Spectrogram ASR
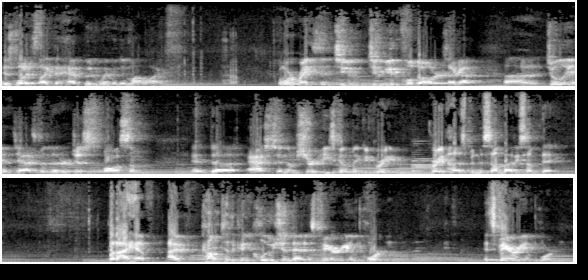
is what it's like to have good women in my life. And we're raising two two beautiful daughters. I got uh, Julia and Jasmine that are just awesome, and uh, Ashton. I'm sure he's going to make a great great husband to somebody someday. But I have I've come to the conclusion that it's very important. It's very important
